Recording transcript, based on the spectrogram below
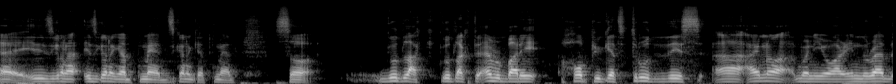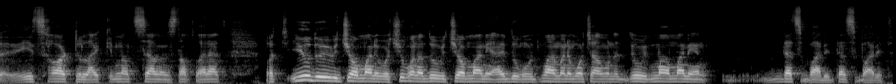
Uh, it's gonna it's gonna get mad. It's gonna get mad. So good luck. Good luck to everybody hope you get through this uh, i know when you are in red it's hard to like not sell and stuff like that but you do it with your money what you want to do with your money i do with my money what i want to do with my money and that's about it that's about it.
